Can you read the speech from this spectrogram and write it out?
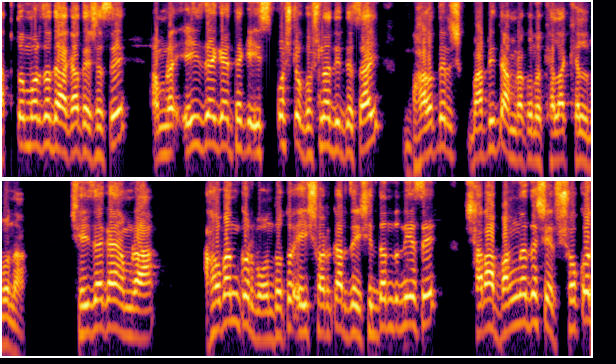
আত্মমর্যাদা আঘাত এসেছে, আমরা এই জায়গায় থেকে স্পষ্ট ঘোষণা দিতে চাই, ভারতের মাটিতে আমরা কোনো খেলা খেলব না। সেই জায়গায় আমরা আহ্বান করব, অন্তত এই সরকার যে সিদ্ধান্ত নিয়েছে, সারা বাংলাদেশের সকল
